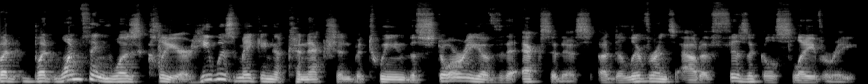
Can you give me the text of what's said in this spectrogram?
but but one thing was clear. He was making a connection between the story of the exodus a deliverance out of physical slavery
